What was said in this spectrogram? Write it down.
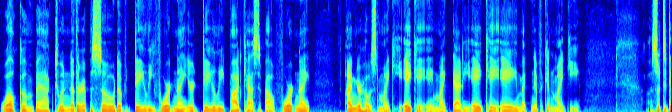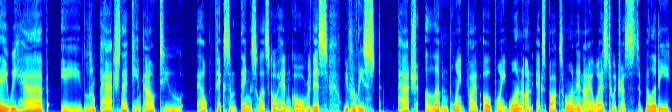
Welcome back to another episode of Daily Fortnite, your daily podcast about Fortnite. I'm your host, Mikey, aka Mike Daddy, aka Magnificent Mikey. Uh, so, today we have a little patch that came out to help fix some things. So, let's go ahead and go over this. We've released patch 11.50.1 on Xbox One and iOS to address stability.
